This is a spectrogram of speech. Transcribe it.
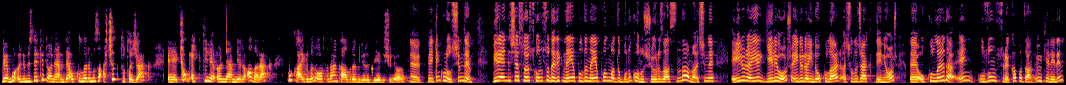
ve bu önümüzdeki dönemde okullarımızı açık tutacak e, çok etkili önlemleri alarak bu kaygıları ortadan kaldırabiliriz diye düşünüyorum. Evet, peki kurul. Şimdi bir endişe söz konusu dedik. Ne yapıldı, ne yapılmadı bunu konuşuyoruz aslında ama şimdi Eylül ayı geliyor. Eylül ayında okullar açılacak deniyor. Ee, okulları da en uzun süre kapatan ülkelerin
